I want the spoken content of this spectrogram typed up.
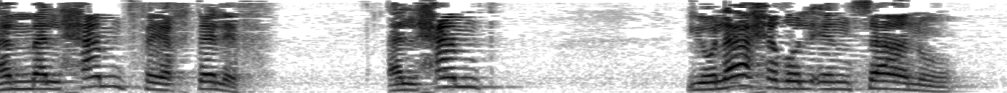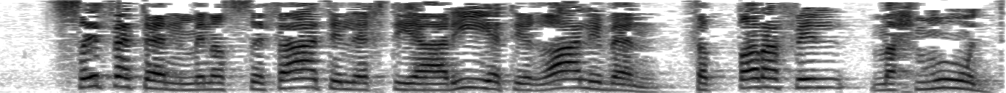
أما الحمد فيختلف. الحمد يلاحظ الإنسان صفة من الصفات الاختيارية غالبا في الطرف المحمود.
